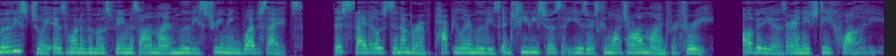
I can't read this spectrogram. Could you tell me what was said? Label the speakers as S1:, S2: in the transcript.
S1: MoviesJoy is one of the most famous online movie streaming websites. This site hosts a number of popular movies and TV shows that users can watch online for free. All videos are in HD quality.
